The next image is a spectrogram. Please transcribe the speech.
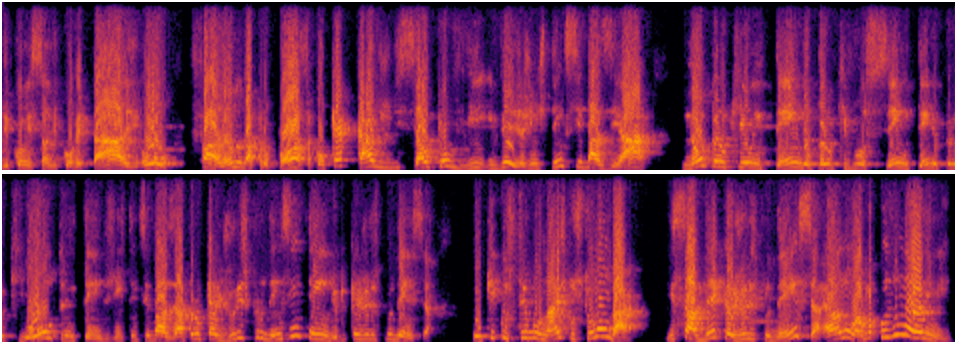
de comissão de corretagem ou falando da proposta, qualquer caso judicial que eu vi, e veja, a gente tem que se basear não pelo que eu entendo, pelo que você entende, pelo que outro entende. A gente tem que se basear pelo que a jurisprudência entende. O que é jurisprudência? O que, os tribunais costumam dar. E saber que a jurisprudência ela não é uma coisa unânime.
